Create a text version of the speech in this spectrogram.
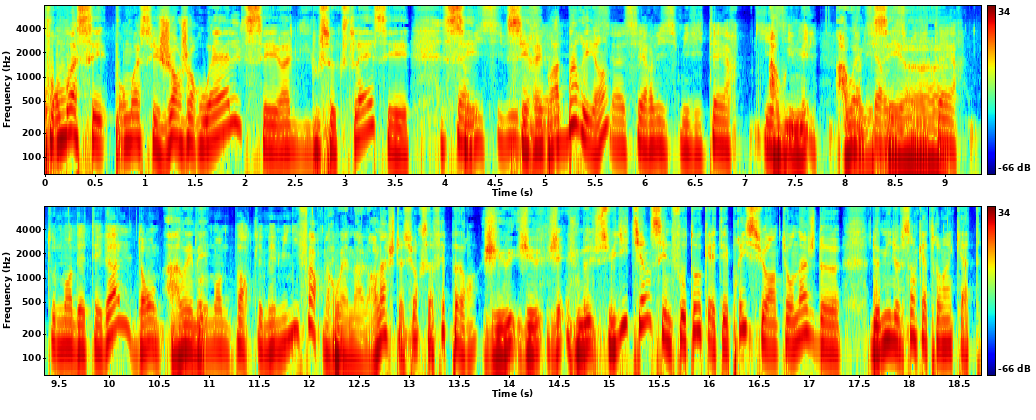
pour moi, c'est pour moi c'est George Orwell, c'est Aldous Huxley, c'est c'est c'est Ray Bradbury, hein. C'est un service militaire qui est Ah oui, mais- ah ouais, mais c'est, euh, tout le monde est égal, donc Ah ouais, tout mais- le monde porte le même uniforme. Ah Ouais, mais alors là, je t'assure que ça fait peur. hein. J'ai- je me suis dit, tiens, c'est une photo qui a été prise sur un tournage de, de 1984.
